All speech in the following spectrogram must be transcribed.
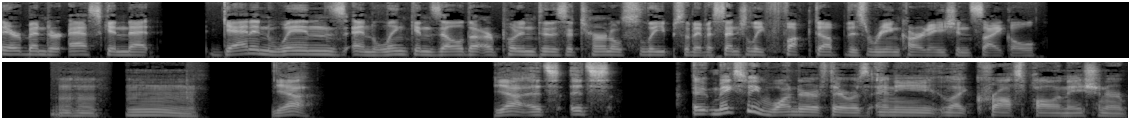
Airbender esque in that Ganon wins and Link and Zelda are put into this eternal sleep. So they've essentially fucked up this reincarnation cycle. Mm-hmm. Mm. Yeah. Yeah, it's it's it makes me wonder if there was any like cross pollination or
